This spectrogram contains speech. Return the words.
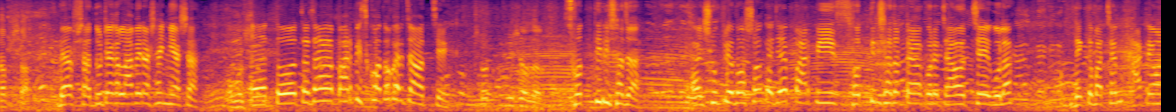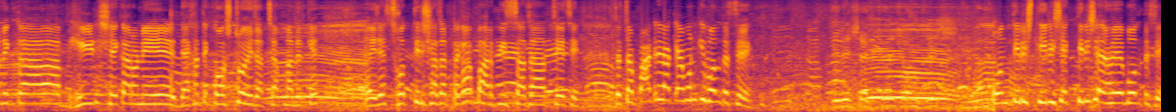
ব্যবসা। ব্যবসা দু টাকা লাভের আশায় নিয়ে আসা। তো চাচা পার পিস কত করে চা হচ্ছে? ছত্রিশ হাজার। ছত্রিশ হাজার। সুপ্রিয় দর্শক যে পার পিস ছত্রিশ হাজার টাকা করে চা হচ্ছে এগুলা। দেখতে পাচ্ছেন হাটে অনেকটা ভিড় সে কারণে দেখাতে কষ্ট হয়ে যাচ্ছে আপনাদেরকে। এই যে ছত্রিশ হাজার টাকা পার পিস চাচা চেয়েছে। চাচা পার্টিরা কেমন কি বলতেছে? উনত্রিশ। তিরিশ একত্রিশ হয়ে বলতেছে।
